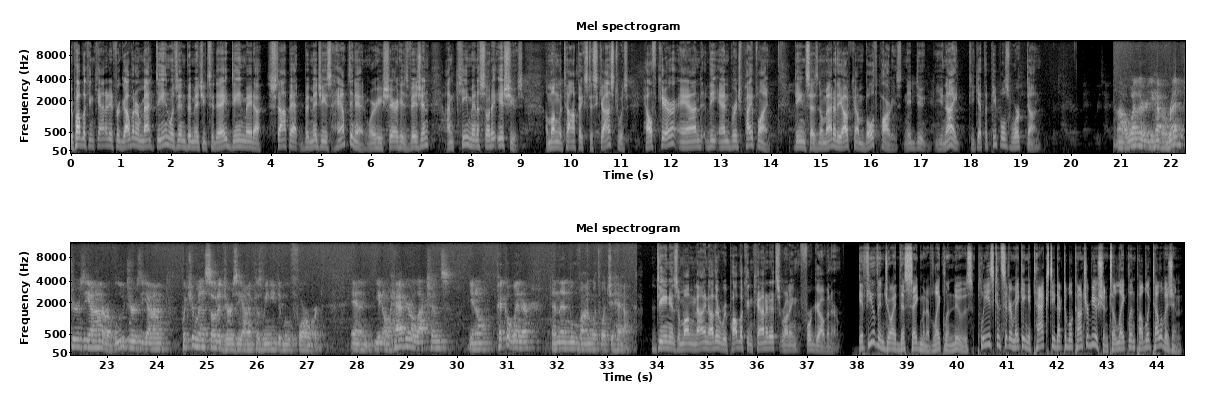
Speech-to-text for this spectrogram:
Republican candidate for governor Matt Dean was in Bemidji today. Dean made a stop at Bemidji's Hampton Inn where he shared his vision on key Minnesota issues. Among the topics discussed was health care and the Enbridge pipeline. Dean says no matter the outcome, both parties need to unite to get the people's work done. Uh, whether you have a red jersey on or a blue jersey on, put your Minnesota jersey on because we need to move forward. And, you know, have your elections, you know, pick a winner and then move on with what you have. Dean is among nine other Republican candidates running for governor. If you've enjoyed this segment of Lakeland News, please consider making a tax-deductible contribution to Lakeland Public Television.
